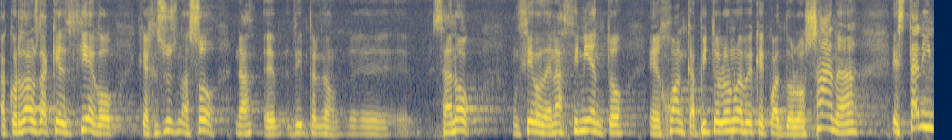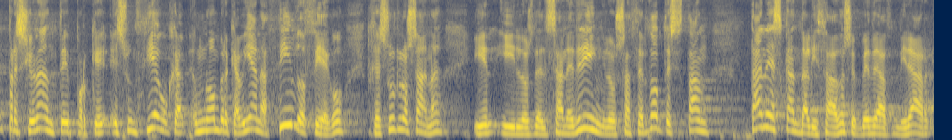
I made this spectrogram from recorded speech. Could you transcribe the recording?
Acordaos de aquel ciego que Jesús nasó, eh, perdón, eh, sanó un ciego de nacimiento en Juan capítulo 9, que cuando lo sana es tan impresionante porque es un ciego, un hombre que había nacido ciego, Jesús lo sana y, los del Sanedrín, los sacerdotes están tan escandalizados, en vez de admirar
